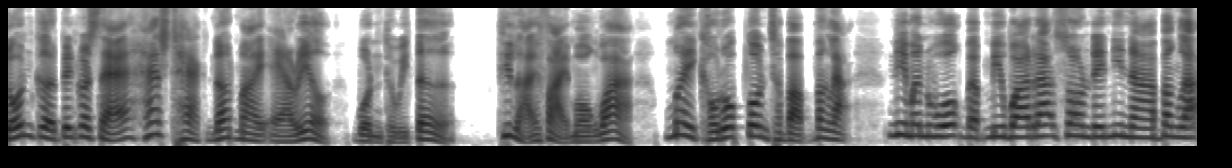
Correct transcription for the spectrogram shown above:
จนเกิดเป็นกระแส hashtag not my Ariel บนทวิตเตอร์ ที่หลายฝ่ายมองว่าไม่เคารพต้นฉบับบ้างละ นี่มัน woke แบบมีวาระซ่อนเร้นนินาบ้างละ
